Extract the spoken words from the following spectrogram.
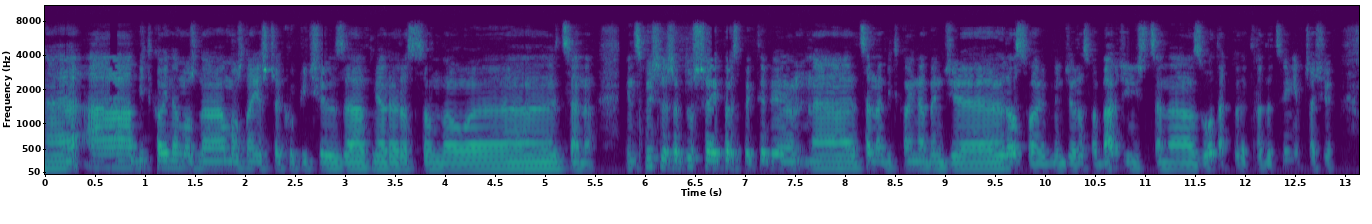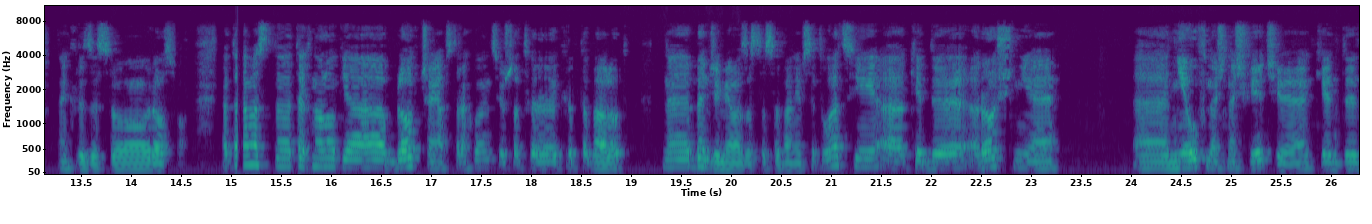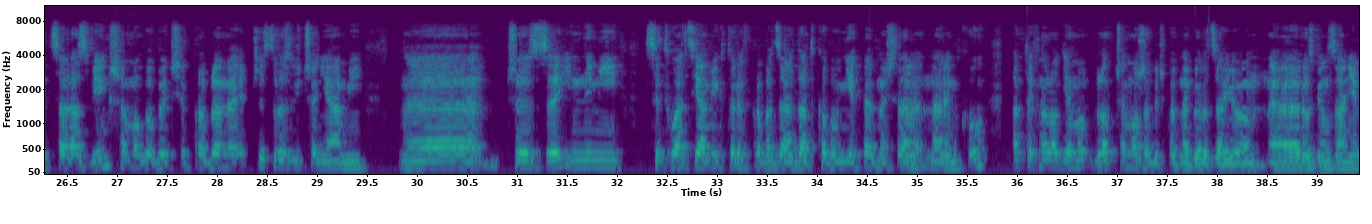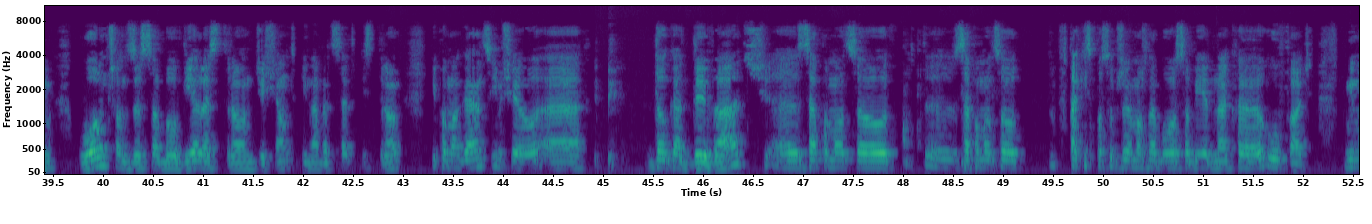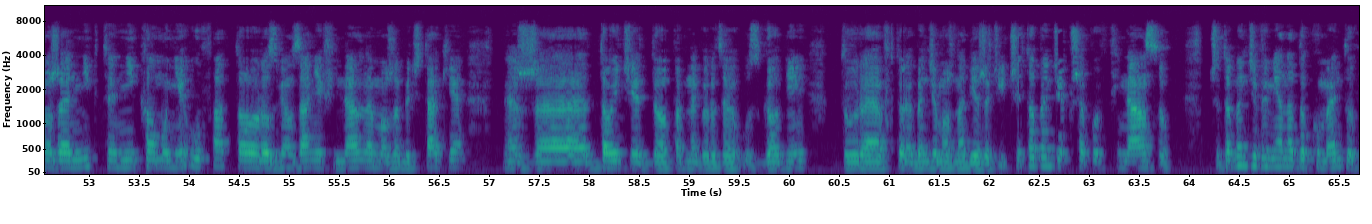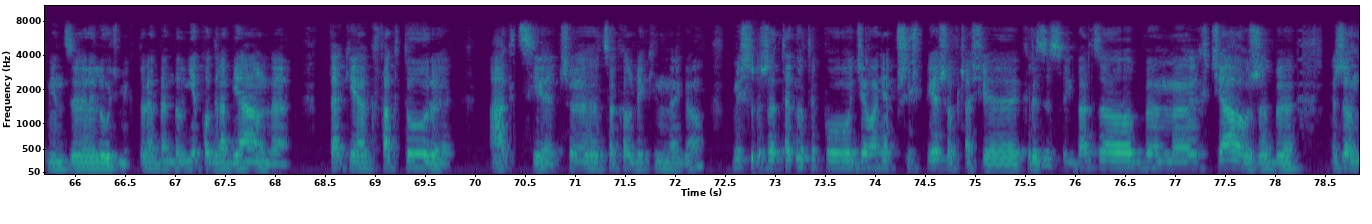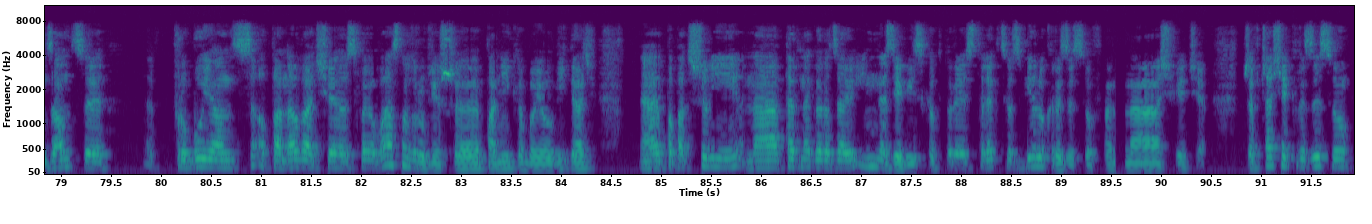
e, a bitcoina można, można jeszcze kupić za w miarę rozsądną e, cenę. Więc myślę, że w dłuższej perspektywie e, cena bitcoina będzie rosła i będzie rosła bardziej niż cena złota, które tradycyjnie w czasie kryzysu rosło. Natomiast technologia blockchain, abstrahując już od kryptowalut, będzie miała zastosowanie w sytuacji, kiedy rośnie nieufność na świecie, kiedy coraz większe mogą być problemy czy z rozliczeniami, e, czy z innymi sytuacjami, które wprowadzają dodatkową niepewność na, na rynku, tam technologia blockchain może być pewnego rodzaju e, rozwiązaniem, łącząc ze sobą wiele stron, dziesiątki, nawet setki stron i pomagając im się e, dogadywać e, za pomocą, e, za pomocą w taki sposób, żeby można było sobie jednak e, ufać. Mimo, że nikt nikomu nie ufa, to rozwiązanie finalne może być takie, e, że dojdzie do pewnego rodzaju uzgodnień, które, w które będzie można wierzyć. I czy to będzie przepływ finansów, czy to będzie wymiana dokumentów między ludźmi, które będą niepodrabialne, takie jak faktury, akcje czy cokolwiek innego. Myślę, że tego typu działania przyspieszą w czasie kryzysu i bardzo bym chciał, żeby rządzący próbując opanować swoją własną również panikę, bo ją widać, popatrzyli na pewnego rodzaju inne zjawisko, które jest lekcją z wielu kryzysów na świecie, że w czasie kryzysu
